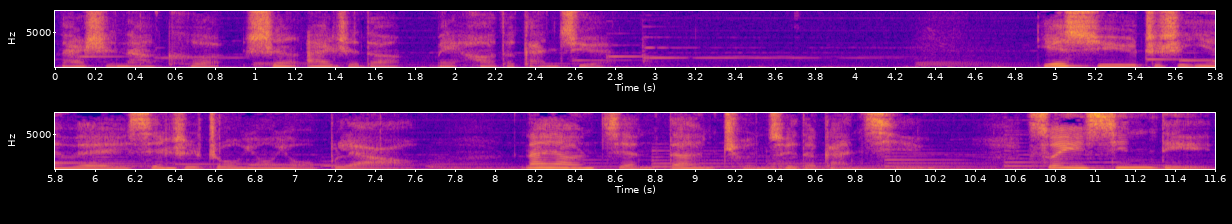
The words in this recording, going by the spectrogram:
那时那刻深爱着的美好的感觉。也许只是因为现实中拥有不了那样简单纯粹的感情，所以心底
